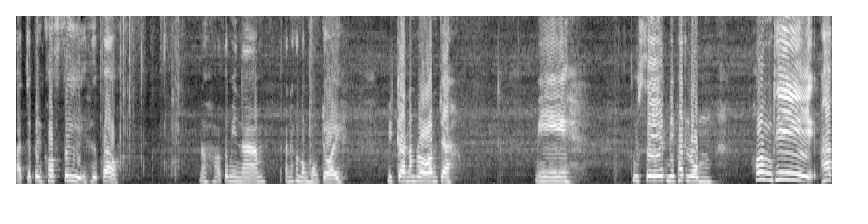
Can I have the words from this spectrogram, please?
อาจจะเป็นคอฟฟี่หรือเปล่านะแล้วก็มีน้ำอันนี้ขนมหงจอย มีการน้ำร้อนจ้ะ มีตู้เซฟ มีพัดลม ห้องที่พัก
